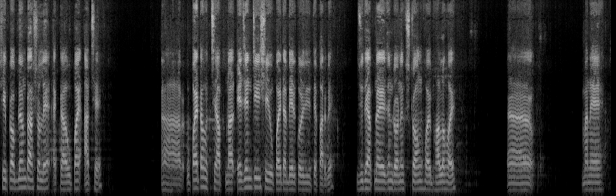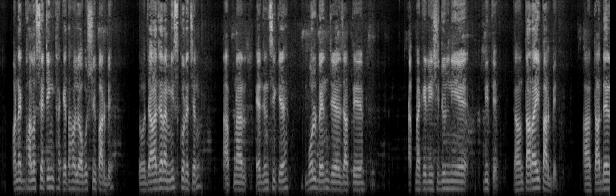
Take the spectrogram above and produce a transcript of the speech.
সেই প্রবলেমটা আসলে একটা উপায় আছে। আর উপায়টা হচ্ছে আপনার এজেন্টই সেই উপায়টা বের করে দিতে পারবে। যদি আপনার এজেন্ট অনেক স্ট্রং হয়, ভালো হয় মানে অনেক ভালো সেটিং থাকে, তাহলে অবশ্যই পারবে। তো যারা যারা মিস করেছেন, আপনার এজেন্সিকে বলবেন যে যাতে আপনাকে রিশিডিউল নিয়ে দিতে, কারণ তারাই পারবে। আর তাদের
